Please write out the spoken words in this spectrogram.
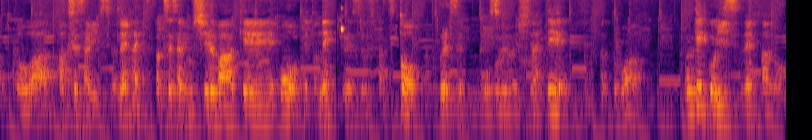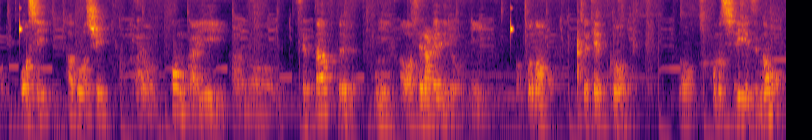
あとはアクセサリーですよね、はい。アクセサリーもシルバー系を、えっと、ネックレス2つとあとブレス。もご用意していて、あとはこれ結構いいですよね。あの帽子。あ、帽子。そう。今回あのセットアップに合わせられるようにこのジャケットのこのシリーズの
